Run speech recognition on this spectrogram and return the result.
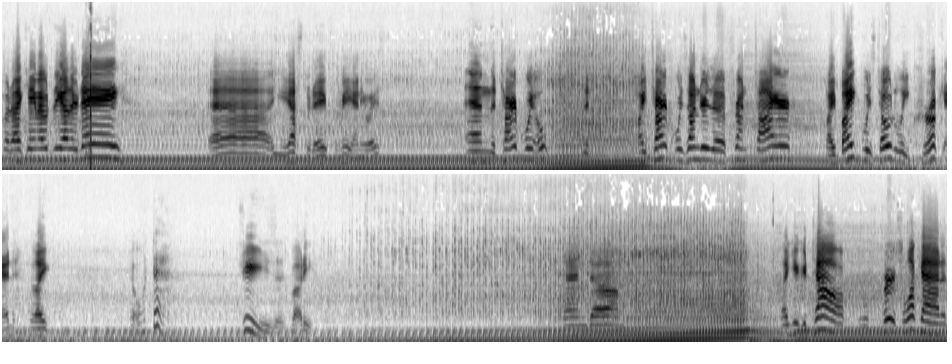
But I came out the other day, uh, yesterday for me anyways, and the tarp was, oh, the, my tarp was under the front tire, my bike was totally crooked, like, what the, Jesus buddy. And, um, like you could tell, first look at it,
